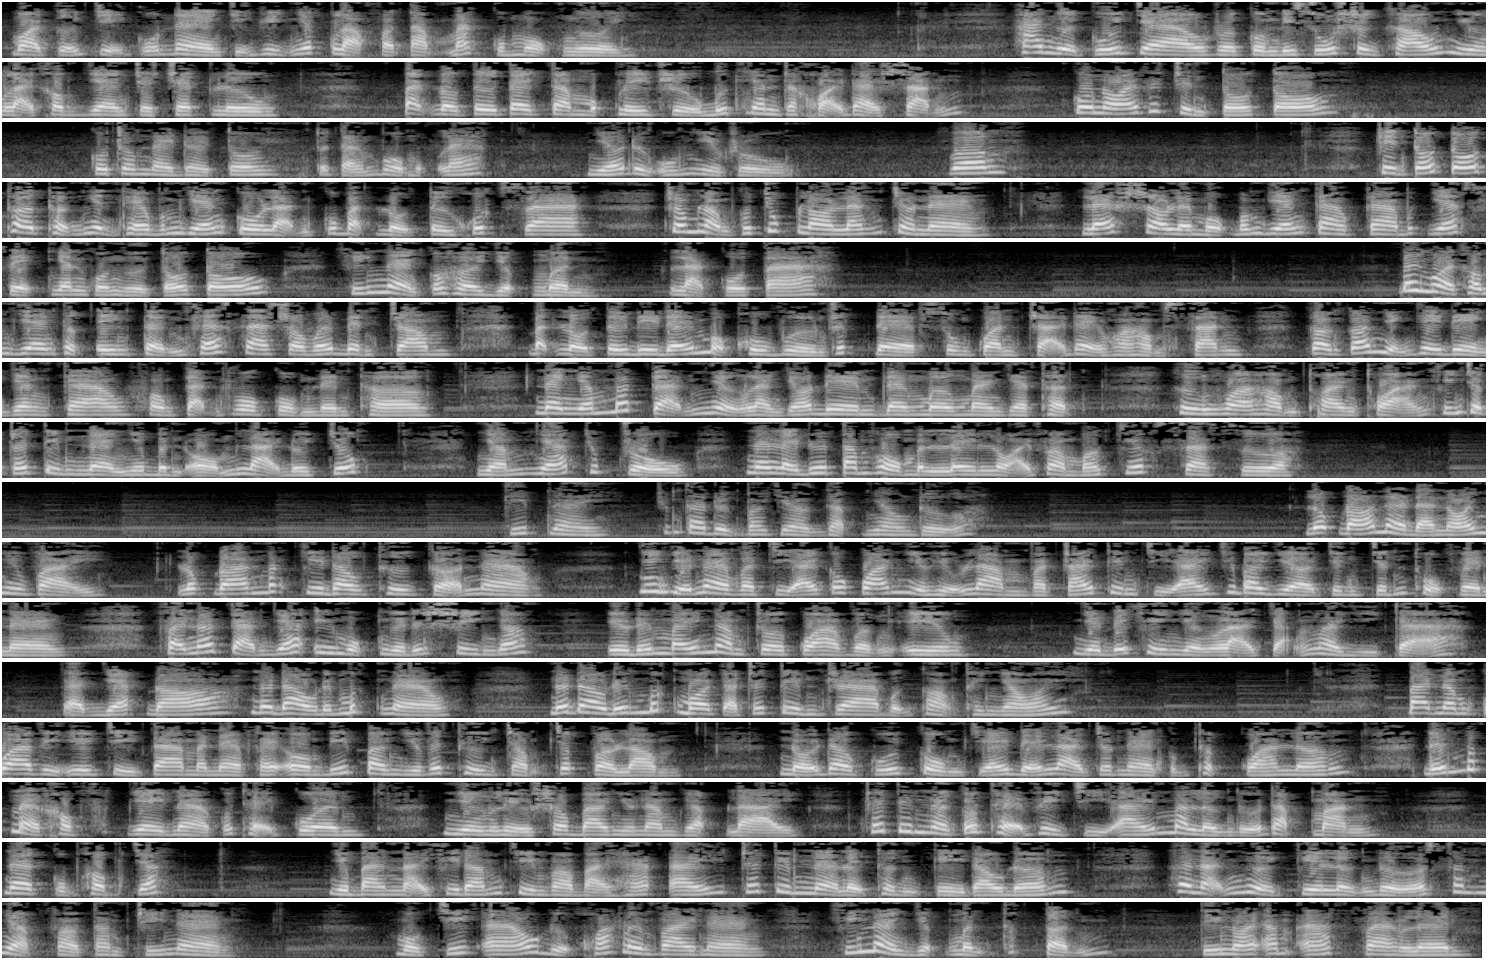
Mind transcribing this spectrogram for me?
Mọi cử chỉ của nàng chỉ duy nhất lọt vào tầm mắt của một người. Hai người cúi chào rồi cùng đi xuống sân khấu nhưng lại không gian cho Jet lưu. Bạch đầu tư tay cầm một ly rượu bước nhanh ra khỏi đại sảnh. Cô nói với Trình Tố Tố. Cô trong này đợi tôi, tôi tản bộ một lát. Nhớ đừng uống nhiều rượu. Vâng. Trình Tố Tố thơ thẩn nhìn theo bóng dáng cô lạnh của Bạch Lộ Tư khuất xa, trong lòng có chút lo lắng cho nàng. Lát sau lại một bóng dáng cao cao bất giác xẹt nhanh qua người Tố Tố, khiến nàng có hơi giật mình. Là cô ta. Bên ngoài không gian thật yên tĩnh khác xa so với bên trong. Bạch Lộ Tư đi đến một khu vườn rất đẹp, xung quanh trải đầy hoa hồng xanh, còn có những dây đèn giăng cao, phong cảnh vô cùng nên thơ. Nàng nhắm mắt cảm nhận làn gió đêm đang mơn man da thịt. Hương hoa hồng thoang thoảng khiến cho trái tim nàng như bình ổn lại đôi chút. Nhắm nháp chút rượu, nàng lại đưa tâm hồn mình lên lõi vào mớ chiếc xa xưa. Kiếp này, chúng ta đừng bao giờ gặp nhau nữa. Lúc đó nàng đã nói như vậy, lúc đó ánh mắt kia đâu thư cỡ nào. Nhưng giữa nàng và chị ấy có quá nhiều hiểu lầm và trái tim chị ấy chứ bao giờ chân chính thuộc về nàng. Phải nói cảm giác yêu một người đến si ngốc, yêu đến mấy năm trôi qua vẫn yêu. Nhưng đến khi nhận lại chẳng là gì cả. Cảm giác đó, nó đau đến mức nào? Nó đau đến mức môi cả trái tim ra vẫn còn thay nhói. Ba năm qua vì yêu chị ta mà nàng phải ôm biết bao nhiêu vết thương trọng chất vào lòng. Nỗi đau cuối cùng chị ấy để lại cho nàng cũng thật quá lớn, đến mức nàng không phút giây nào có thể quên. Nhưng liệu sau bao nhiêu năm gặp lại, trái tim nàng có thể vì chị ấy mà lần nữa đập mạnh? Nàng cũng không chắc. Nhưng ban nãy khi đắm chìm vào bài hát ấy, trái tim nàng lại thần kỳ đau đớn. Hình ảnh người kia lần nữa xâm nhập vào tâm trí nàng. Một chiếc áo được khoác lên vai nàng, khiến nàng giật mình thức tỉnh. Tiếng nói ấm áp vang lên.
